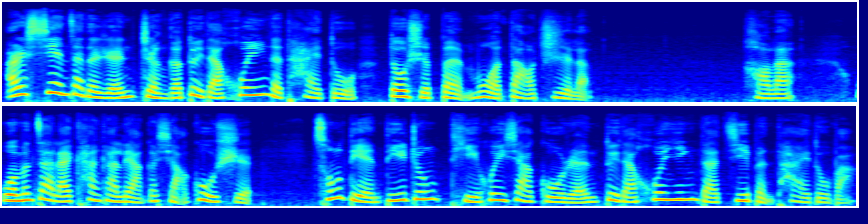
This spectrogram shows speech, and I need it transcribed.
而现在的人，整个对待婚姻的态度都是本末倒置了。好了，我们再来看看两个小故事，从点滴中体会一下古人对待婚姻的基本态度吧。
